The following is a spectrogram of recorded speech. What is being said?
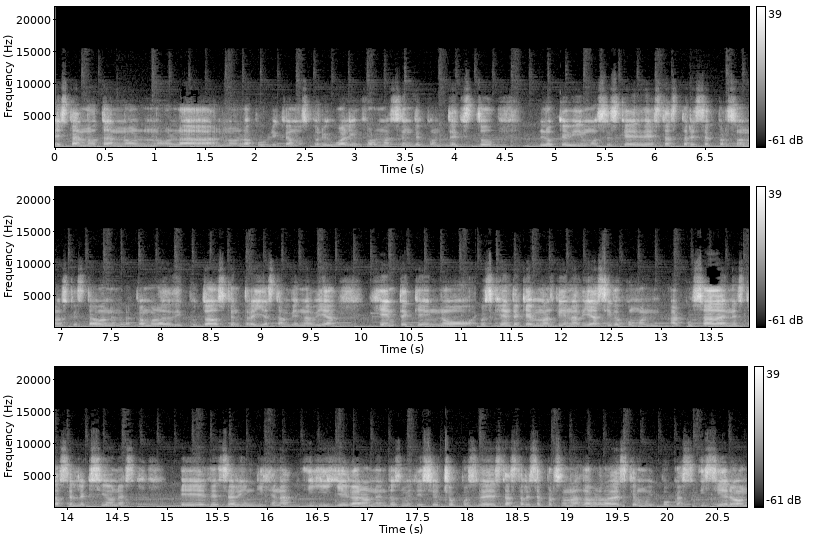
esta nota no, no, la, no la publicamos, pero igual información de contexto, lo que vimos es que de estas 13 personas que estaban en la Cámara de Diputados, que entre ellas también había gente que no, pues gente que más bien había sido como acusada en estas elecciones eh, de ser indígena y llegaron en 2018, pues de estas 13 personas la verdad es que muy pocas hicieron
